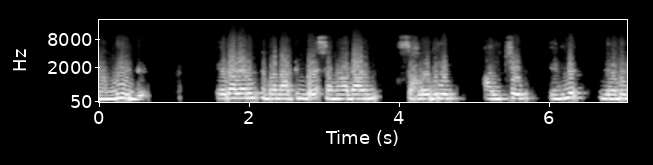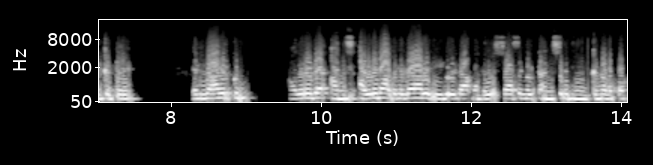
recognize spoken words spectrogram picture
നന്ദിയുണ്ട്. ഏതായാലും നമ്മുടെ നാട്ടിന്റെ സമാധാനം സഹോദര്യവും ഐക്യവും എന്ന് നിലനിൽക്കട്ടെ. എല്ലാവർക്കും അവരുടെ അനുസ് അവരുടെ അവരുടേതായ രീതിയിലുള്ള മതവിശ്വാസങ്ങൾക്ക് അനുസരിച്ച് നിൽക്കുന്നതോടൊപ്പം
